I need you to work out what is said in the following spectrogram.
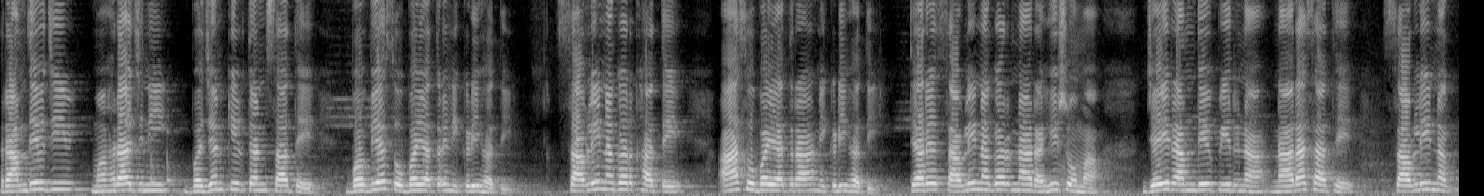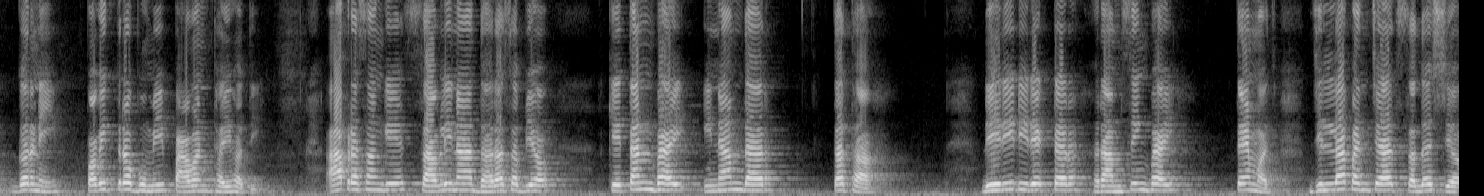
રામદેવજી મહારાજની ભજન કીર્તન સાથે ભવ્ય શોભાયાત્રા નીકળી હતી. સાવલીનગર ખાતે આ શોભાયાત્રા નીકળી હતી. ત્યારે સાવલીનગરના રહીશોમાં જય રામદેવ પીરના નારા સાથે સાવલીનગરની પવિત્ર ભૂમિ પાવન થઈ હતી. આ પ્રસંગે સાવલીના ધારાસભ્ય કેતનભાઈ ઇનામદાર તથા ડેરી ડિરેક્ટર રામસિંહભાઈ તેમજ જિલ્લા પંચાયત સદસ્ય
